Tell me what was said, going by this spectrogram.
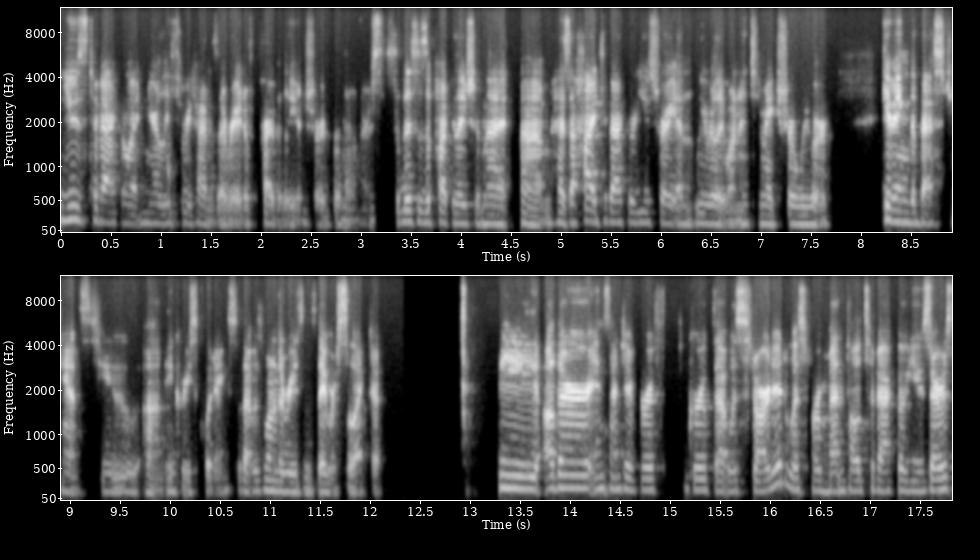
use tobacco at nearly three times the rate of privately insured Vermonters. So this is a population that um, has a high tobacco use rate, and we really wanted to make sure we were giving the best chance to um, increase quitting. So that was one of the reasons they were selected. The other incentive group, group that was started was for menthol tobacco users.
